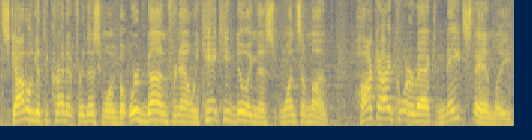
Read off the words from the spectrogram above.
Scott will get the credit for this one, but we're done for now. We can't keep doing this once a month. Hawkeye quarterback Nate Stanley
